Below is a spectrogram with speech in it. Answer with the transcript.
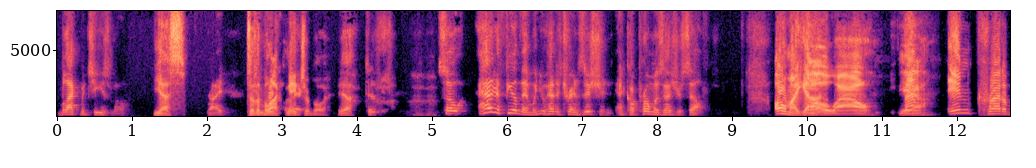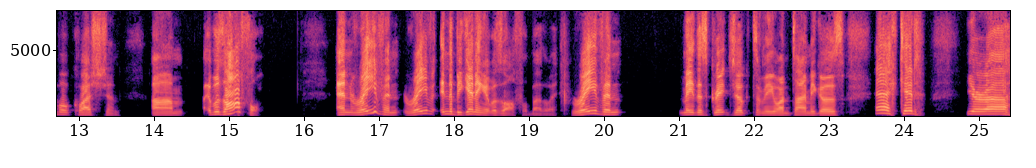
Black Machismo, Yes, right? to the To Black Ric Flair. Nature Boy. Yeah. To, so how did it feel then when you had to transition and call promos as yourself? Oh my God. Oh wow, yeah. incredible question. Um, it was awful. And Raven, Raven, in the beginning, it was awful, by the way. Raven made this great joke to me one time. He goes, Eh, kid, your uh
